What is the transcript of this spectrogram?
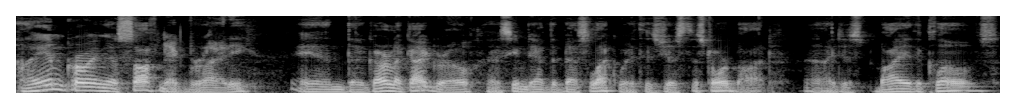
I am growing a softneck variety, and the garlic I grow, I seem to have the best luck with, is just the store bought. Uh, I just buy the cloves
